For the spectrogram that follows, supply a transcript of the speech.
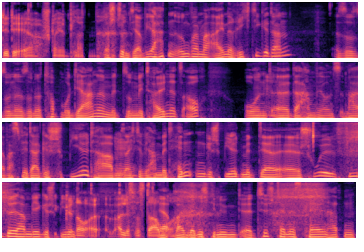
DDR Steinplatten. Das stimmt, ja. Wir hatten irgendwann mal eine richtige dann, also so eine so eine top moderne mit so einem Metallnetz auch und mhm. äh, da haben wir uns immer, was wir da gespielt haben, mhm. sag ich dir, wir haben mit Händen gespielt, mit der äh, Schulfibel haben wir gespielt. Genau, alles was da ja, war. Weil wir nicht genügend äh, Tischtenniskellen hatten.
